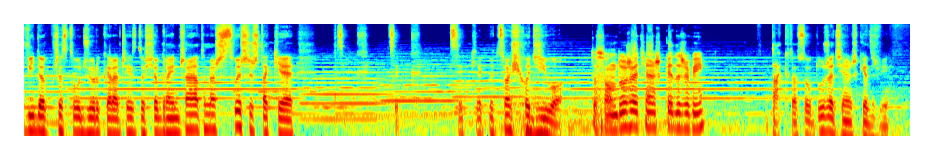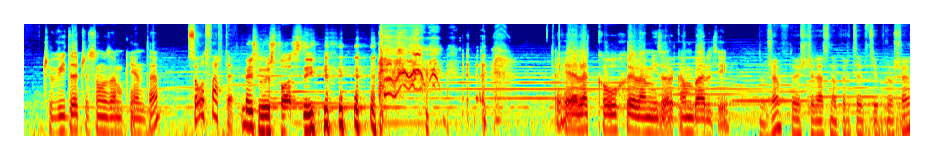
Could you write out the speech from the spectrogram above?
widok przez tą dziurkę raczej jest dość ograniczony, natomiast słyszysz takie cyk, cyk, cyk, jakby coś chodziło. To są duże, ciężkie drzwi. Tak, to są duże, ciężkie drzwi. Czy widzę, czy są zamknięte? Są otwarte. Myśmy już poszli. To je lekko uchylam i zerkam bardziej. Dobrze, to jeszcze raz na percepcję, proszę.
